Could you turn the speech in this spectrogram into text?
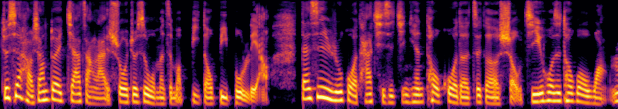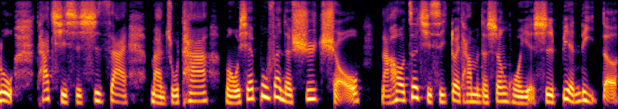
就是好像对家长来说，就是我们怎么避都避不了。但是如果他其实今天透过的这个手机，或是透过网络，他其实是在满足他某一些部分的需求，然后这其实对他们的生活也是便利的，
